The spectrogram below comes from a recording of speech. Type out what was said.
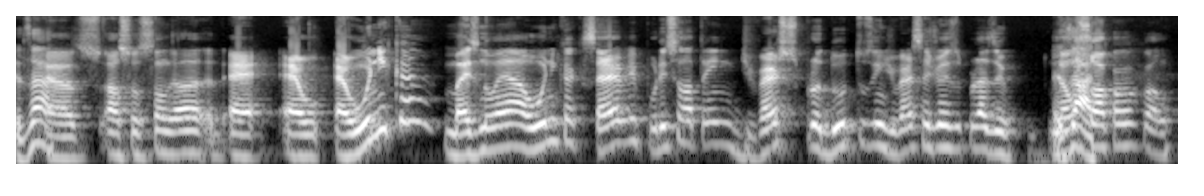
Exato. É, a, a, solução dela é, é, é única, mas não é a única que serve, por isso ela tem diversos produtos em diversas regiões do Brasil. Não Exato. só a Coca-Cola.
